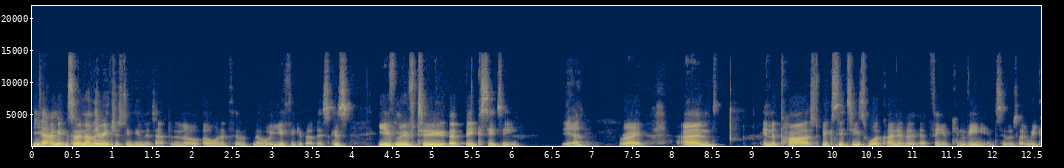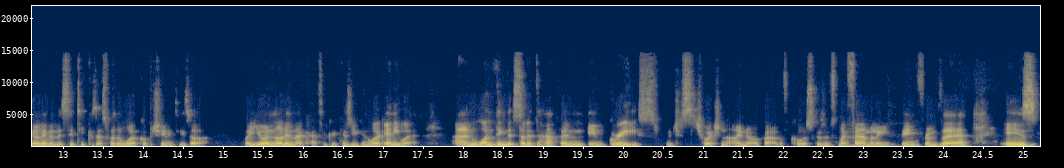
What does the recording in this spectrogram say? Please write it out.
yeah, I mean, so another interesting thing that's happened, and I, I wanted to know what you think about this because you've moved to a big city. Yeah. Right. And in the past, big cities were kind of a, a thing of convenience. It was like we go live in the city because that's where the work opportunities are. But you're not in that category because you can work anywhere. And one thing that started to happen in Greece, which is a situation that I know about, of course, because of my family being from there, is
